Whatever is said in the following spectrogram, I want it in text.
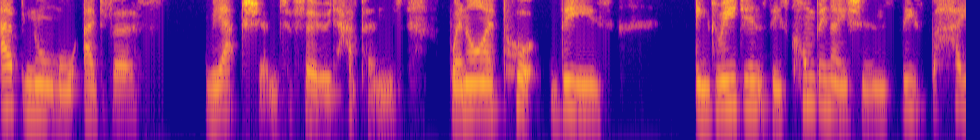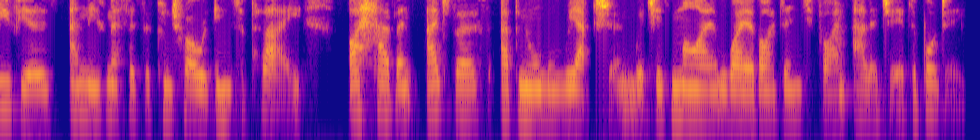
abnormal adverse reaction to food happens when I put these ingredients, these combinations, these behaviors and these methods of control into play. I have an adverse abnormal reaction, which is my way of identifying allergy of the body.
